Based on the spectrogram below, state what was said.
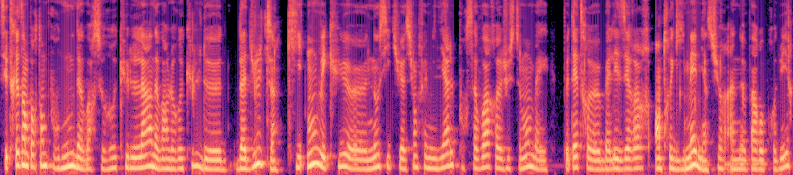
c'est très important pour nous d'avoir ce recul-là, d'avoir le recul de d'adultes qui ont vécu euh, nos situations familiales pour savoir euh, justement bah, peut-être euh, bah, les erreurs entre guillemets, bien sûr, à ne pas reproduire,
